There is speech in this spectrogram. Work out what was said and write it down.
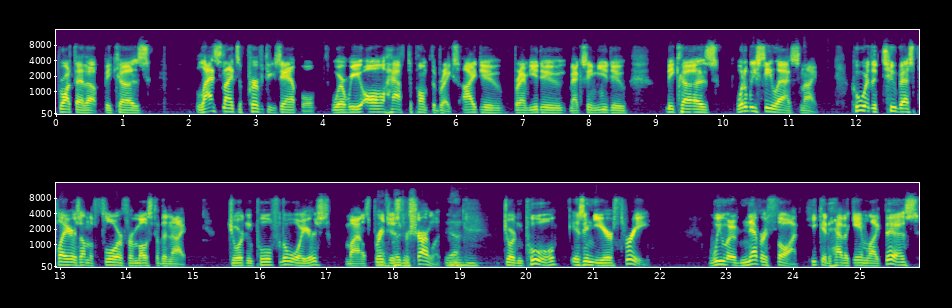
brought that up because last night's a perfect example where we all have to pump the brakes. I do bram you do maxime you do because what did we see last night who were the two best players on the floor for most of the night? Jordan Poole for the Warriors, Miles Bridges, Bridges. for Charlotte. Yeah. Mm-hmm. Jordan Poole is in year three. We would have never thought he could have a game like this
